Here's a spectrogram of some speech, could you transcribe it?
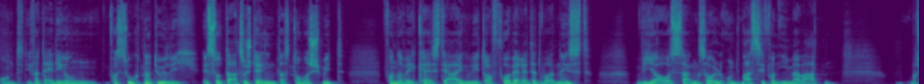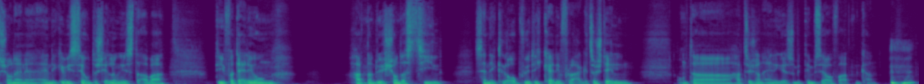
Und die Verteidigung versucht natürlich, es so darzustellen, dass Thomas Schmidt von der WKStA irgendwie darauf vorbereitet worden ist, wie er aussagen soll und was sie von ihm erwarten. Was schon eine, eine gewisse Unterstellung ist, aber die Verteidigung hat natürlich schon das Ziel, seine Glaubwürdigkeit in Frage zu stellen. Und da hat sie schon einiges, mit dem sie aufwarten kann. Mhm.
